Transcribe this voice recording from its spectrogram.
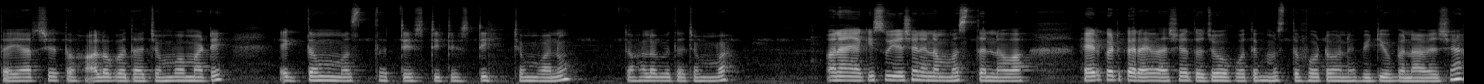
તૈયાર છે. તો હાલો બધા જમવા માટે એકદમ મસ્ત ટેસ્ટી ટેસ્ટી જમવાનું. તો હાલો બધા જમવા. અને અહીંયા કિસુએ છે ને એના મસ્ત નવા હેરકટ કરાવ્યા છે. તો જો પોતે મસ્ત ફોટો અને વીડિયો બનાવે છે.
